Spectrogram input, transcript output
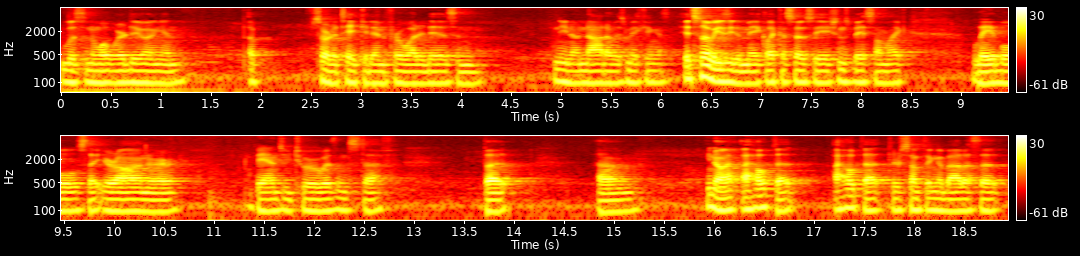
listen to what we're doing and uh, sort of take it in for what it is and you know not always making a, it's so easy to make like associations based on like labels that you're on or bands you tour with and stuff. But um, you know I, I hope that i hope that there's something about us that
